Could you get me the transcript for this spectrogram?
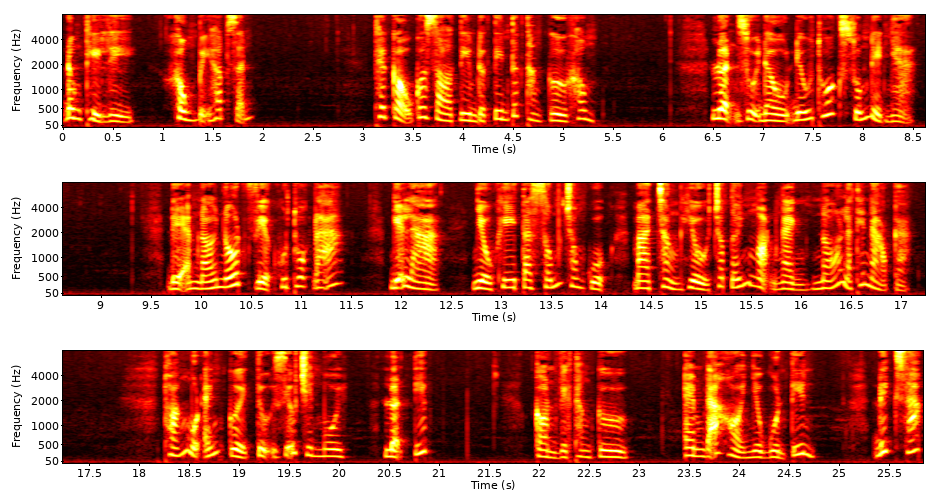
Đông thì lì, không bị hấp dẫn. Thế cậu có dò tìm được tin tức thằng Cừ không? Luận rụi đầu điếu thuốc xuống nền nhà. Để em nói nốt việc hút thuốc đã. Nghĩa là nhiều khi ta sống trong cuộc mà chẳng hiểu cho tới ngọn ngành nó là thế nào cả. Thoáng một ánh cười tự diễu trên môi, luận tiếp. Còn việc thằng Cừ, em đã hỏi nhiều nguồn tin. Đích xác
